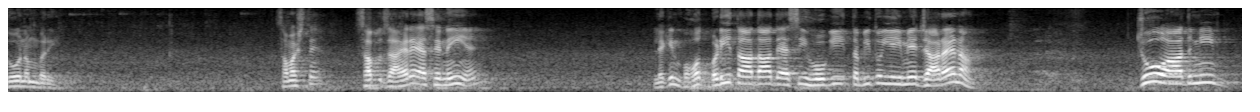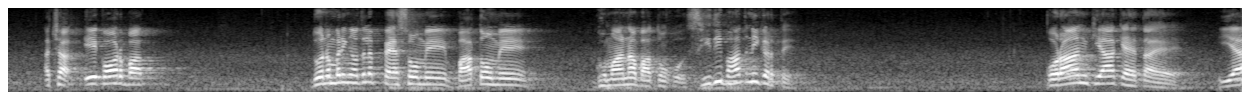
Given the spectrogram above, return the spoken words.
دو نمبر ہی سمجھتے سب ظاہر ہے ایسے نہیں ہیں لیکن بہت بڑی تعداد ایسی ہوگی تبھی تو یہ امیج جا رہا ہے نا جو آدمی اچھا ایک اور بات دو نمبر کا مطلب پیسوں میں باتوں میں گھمانا باتوں کو سیدھی بات نہیں کرتے قرآن کیا کہتا ہے یا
